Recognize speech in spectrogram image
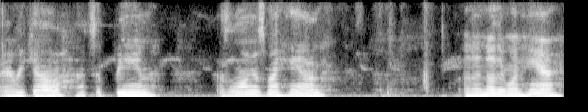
There we go. That's a bean as long as my hand. And another one here.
